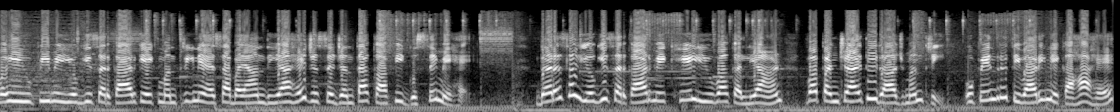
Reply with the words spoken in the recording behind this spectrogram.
वहीं यूपी में योगी सरकार के एक मंत्री ने ऐसा बयान दिया है जिससे जनता काफ़ी गुस्से में है। दरअसल योगी सरकार में खेल युवा कल्याण व पंचायती राज मंत्री उपेंद्र तिवारी ने कहा है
